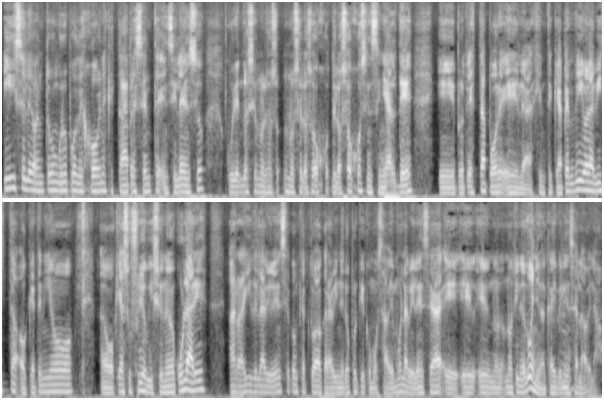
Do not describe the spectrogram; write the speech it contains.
y se levantó un grupo de jóvenes que estaba presente en silencio, cubriéndose uno de los, unos de los ojos, de los ojos en señal de eh, protesta por eh, la gente que ha perdido la vista o que ha tenido o que ha sufrido visiones oculares a raíz de la violencia con que ha actuado Carabineros, porque como sabemos la violencia eh, eh, no, no tiene dueño, acá hay violencia de lado y lado.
